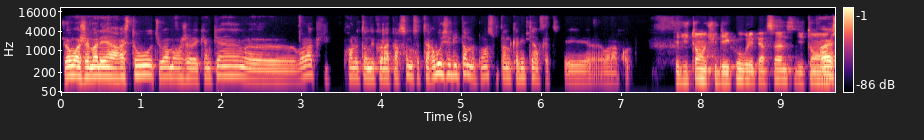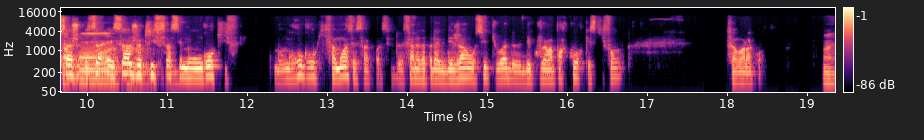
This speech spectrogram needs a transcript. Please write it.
tu vois, moi, j'aime aller à un resto, tu vois, manger avec quelqu'un, euh, voilà, puis prendre le temps d'écouter la personne, etc. Oui, c'est du temps, mais pour moi, c'est du temps de qualité, en fait. Et euh, voilà, quoi c'est du temps où tu découvres les personnes, c'est du temps ouais, ça, et ça, je kiffe. Ça, c'est mon gros kiff. Mon gros, gros kiff à moi, c'est ça. C'est de faire des appels avec des gens aussi, tu vois, de découvrir un parcours, qu'est-ce qu'ils font. Enfin, voilà, quoi. Ouais.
